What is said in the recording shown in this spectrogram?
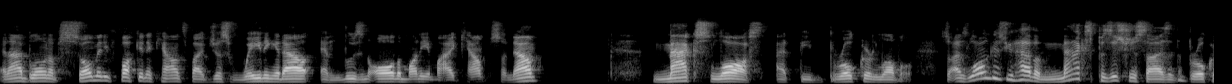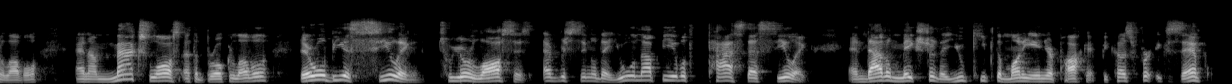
and I've blown up so many fucking accounts by just waiting it out and losing all the money in my account. So now, max loss at the broker level. So as long as you have a max position size at the broker level and a max loss at the broker level, there will be a ceiling to your losses every single day. You will not be able to pass that ceiling. And that'll make sure that you keep the money in your pocket. Because, for example,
